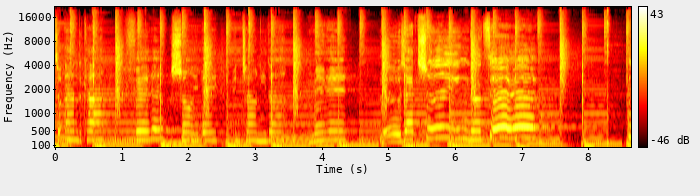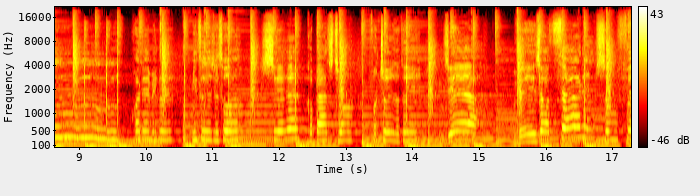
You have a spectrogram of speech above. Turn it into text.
左岸的咖啡我手一杯品尝你的美留下唇印的嘴花店玫瑰名字写错写告白气球风吹到对街微笑在天上飞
